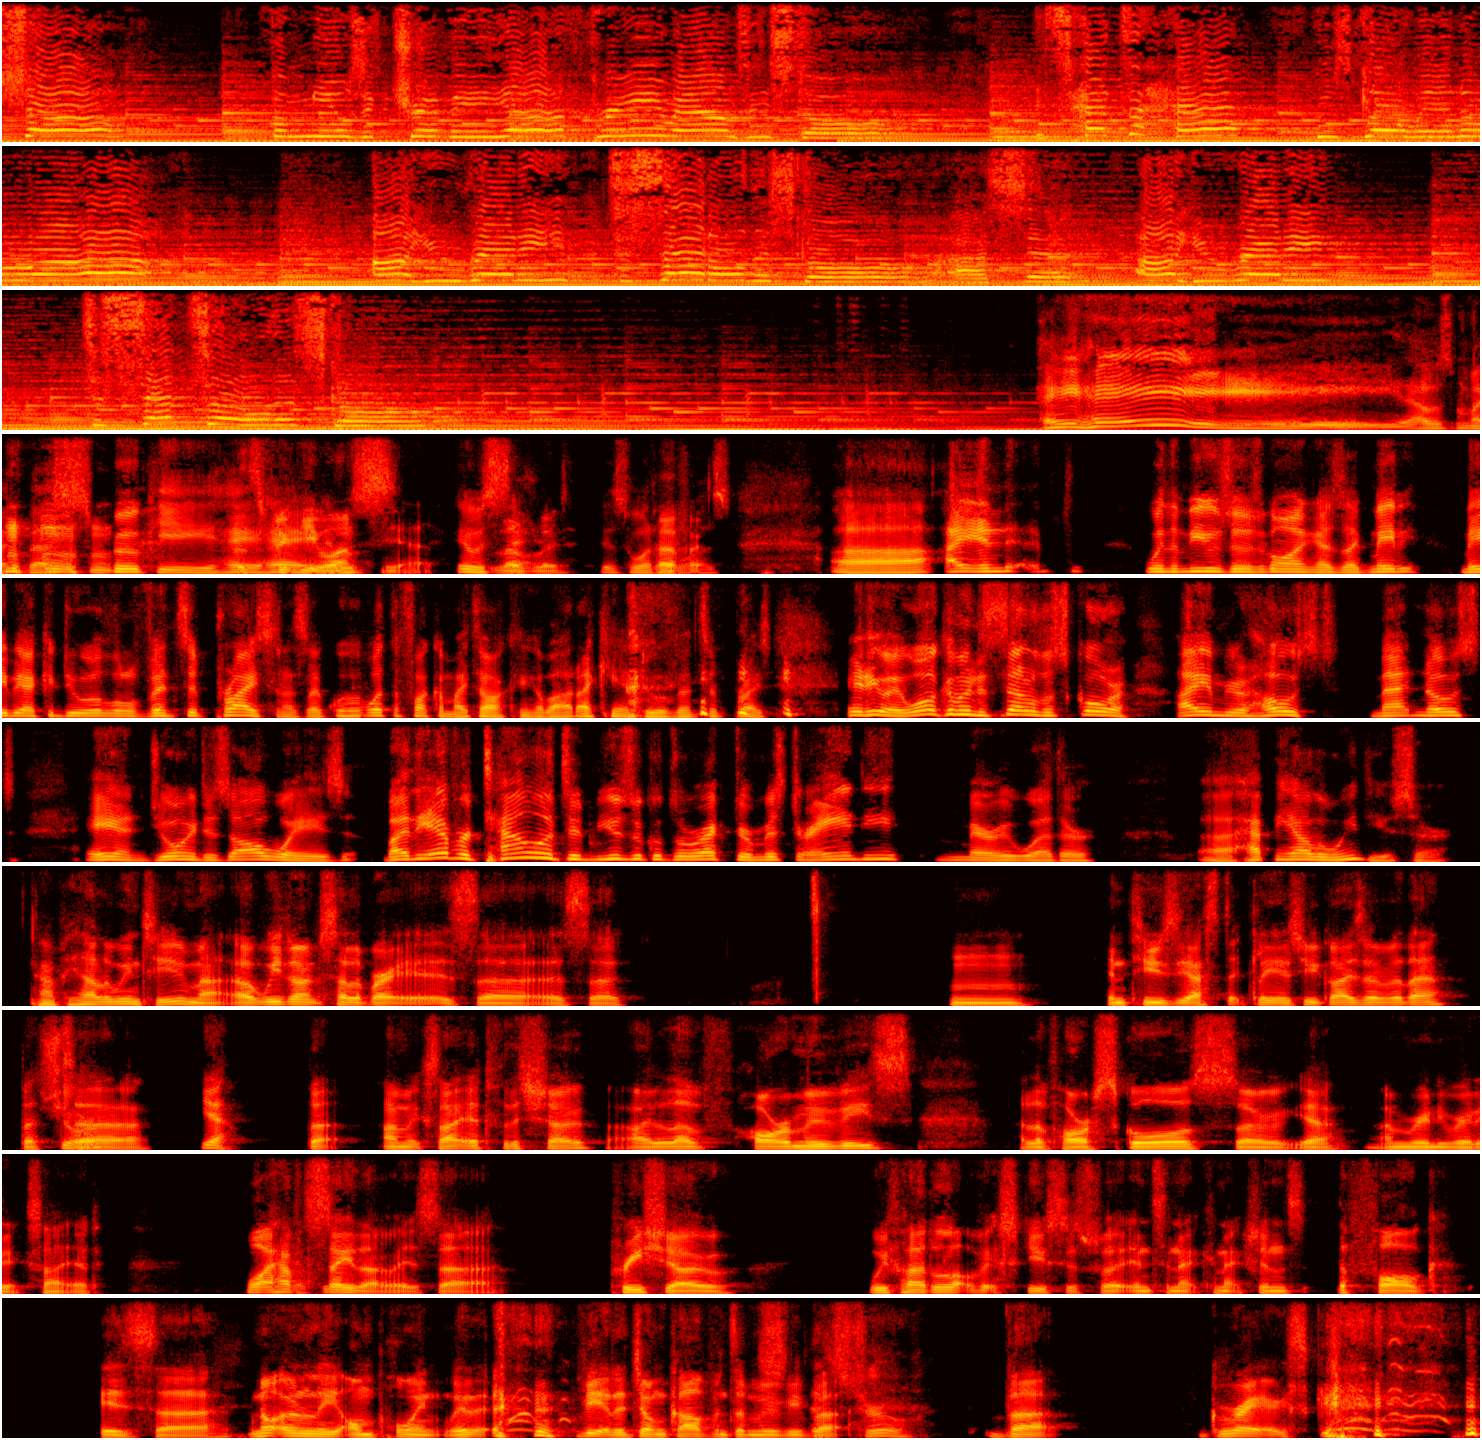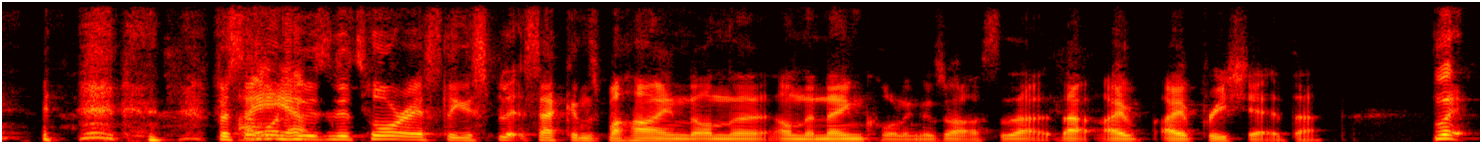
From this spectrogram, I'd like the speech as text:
show for music trivia. Three rounds in store. It's head to head. Who's going to war? Are you ready to settle the score? I said, Are you ready to settle the score? Hey, hey! That was my best spooky. Hey, The hey! spooky It one? was, Yeah, it was lovely. sad, Is what it was. Uh, I and when the music was going, I was like, maybe, maybe I could do a little Vincent Price, and I was like, well, what the fuck am I talking about? I can't do a Vincent Price. Anyway, welcome in to settle the score. I am your host, Matt Nost, and joined as always by the ever talented musical director, Mr. Andy Merriweather. Uh, happy Halloween to you, sir. Happy Halloween to you, Matt. Uh, we don't celebrate it as uh, as uh, hmm, enthusiastically as you guys over there, but Sure. uh, yeah. But I'm excited for the show. I love horror movies. I love horror scores. So yeah, I'm really really excited. What I have to say though is uh, pre-show. We've heard a lot of excuses for internet connections. The fog is uh, not only on point with it via the John Carpenter movie, but That's true. but great excuse for someone uh, who's notoriously split seconds behind on the on the name calling as well. So that that I I appreciated that. But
